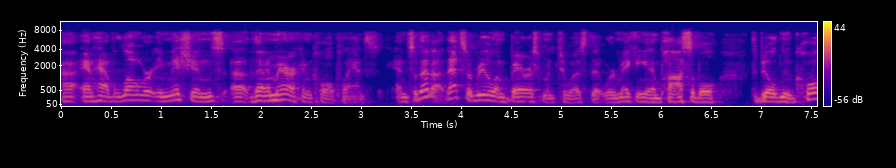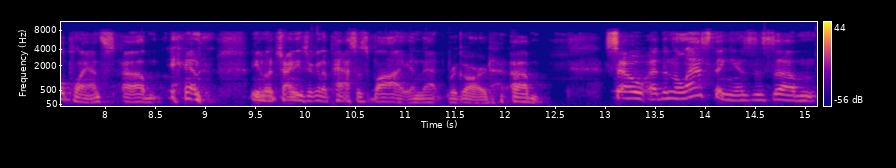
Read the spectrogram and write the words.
uh, and have lower emissions uh, than American coal plants. And so that uh, that's a real embarrassment to us that we're making it impossible to build new coal plants. Um, and you know, the Chinese are going to pass us by in that regard. Um, so uh, then the last thing is is um,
